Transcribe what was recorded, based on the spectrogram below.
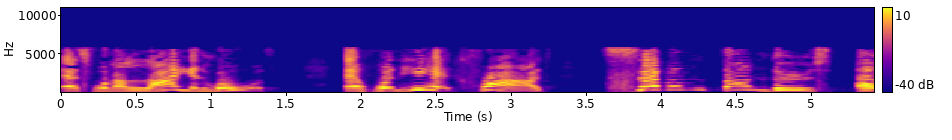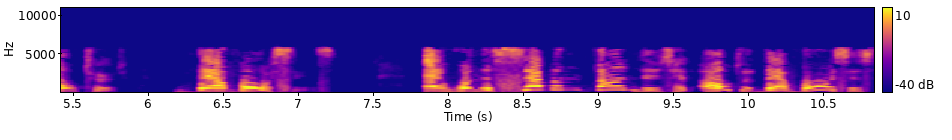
as when a lion roareth, and when he had cried, seven thunders altered their voices. And when the seven thunders had altered their voices,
